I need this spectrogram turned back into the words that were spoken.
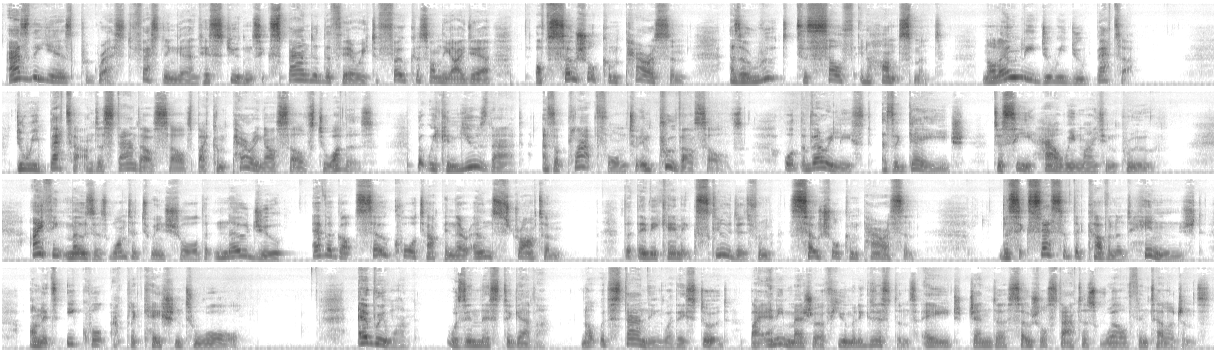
As the years progressed, Festinger and his students expanded the theory to focus on the idea of social comparison as a route to self enhancement. Not only do we do better, do we better understand ourselves by comparing ourselves to others, but we can use that as a platform to improve ourselves, or at the very least as a gauge to see how we might improve. I think Moses wanted to ensure that no Jew ever got so caught up in their own stratum that they became excluded from social comparison. The success of the covenant hinged on its equal application to all. Everyone was in this together, notwithstanding where they stood by any measure of human existence age, gender, social status, wealth, intelligence.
